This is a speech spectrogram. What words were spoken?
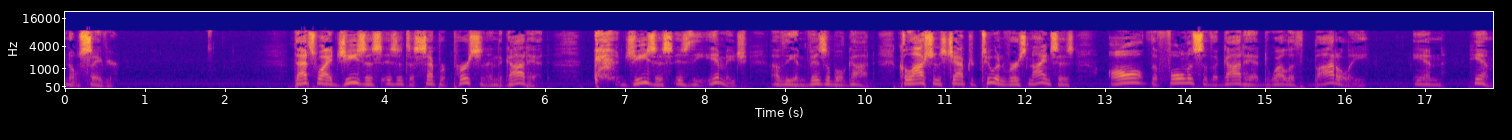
no Savior. That's why Jesus isn't a separate person in the Godhead. Jesus is the image of the invisible God. Colossians chapter 2 and verse 9 says, All the fullness of the Godhead dwelleth bodily in Him,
